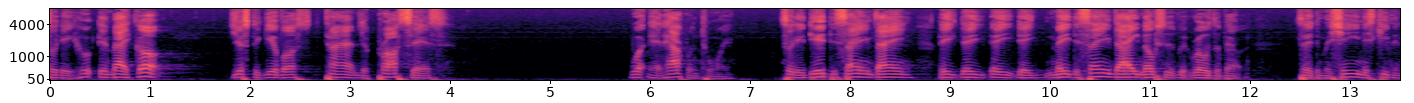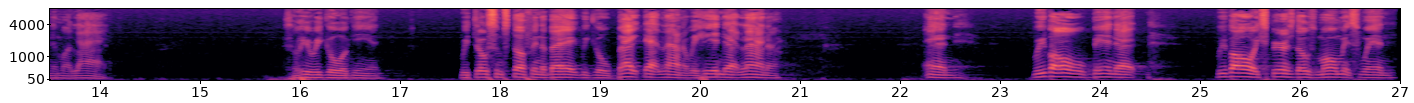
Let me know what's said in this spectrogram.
So they hooked him back up just to give us time to process what had happened to him. So they did the same thing. They, they, they, they made the same diagnosis with Roosevelt. Said the machine is keeping him alive. So here we go again. We throw some stuff in the bag. We go back that liner. We're hitting that liner. And we've all been at, we've all experienced those moments when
